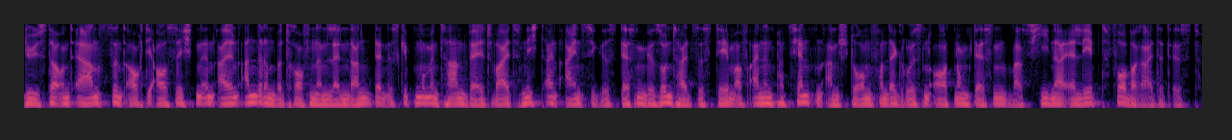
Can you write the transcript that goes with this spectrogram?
Düster und ernst sind auch die Aussichten in allen anderen betroffenen Ländern, denn es gibt momentan weltweit nicht ein einziges, dessen Gesundheitssystem auf einen Patientenansturm von der Größenordnung dessen, was China erlebt, vorbereitet ist.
